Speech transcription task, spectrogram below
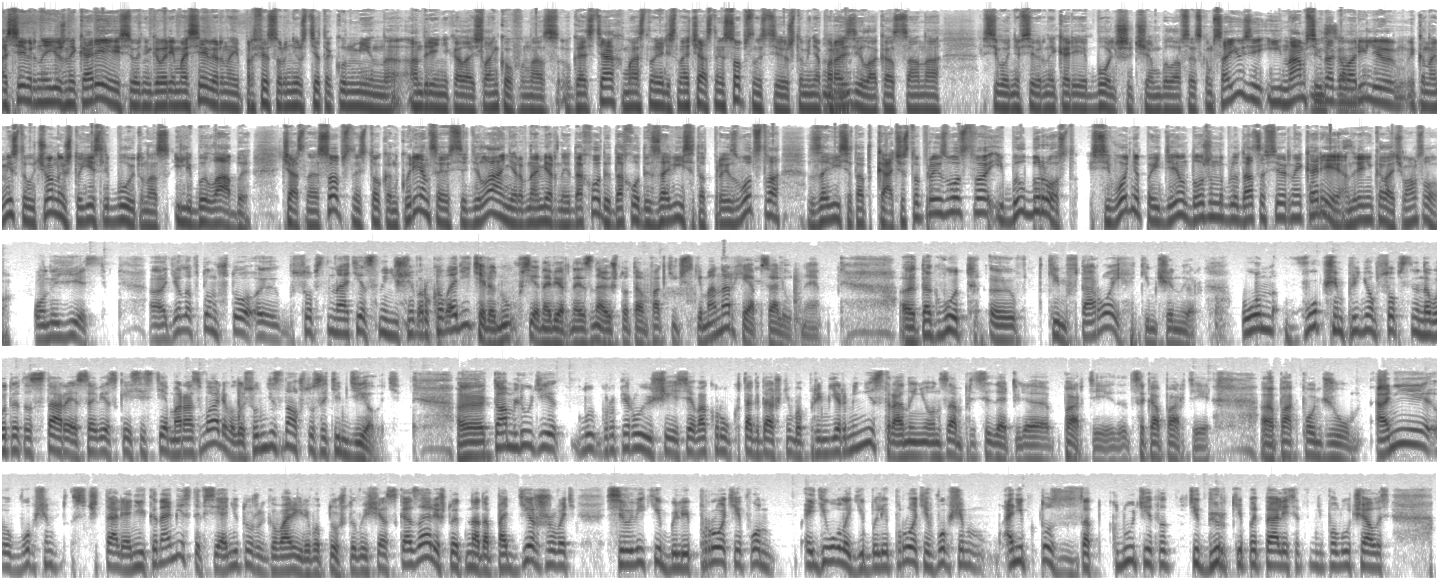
О Северной и Южной Корее. Сегодня говорим о Северной. Профессор университета Кунмин Андрей Николаевич Ланьков у нас в гостях. Мы остановились на частной собственности, что меня поразило. Оказывается, она сегодня в Северной Корее больше, чем была в Советском Союзе. И нам всегда не говорили экономисты, ученые, что если будет у нас или была бы частная собственность, то конкуренция, все дела, неравномерные доходы, доходы зависят от производства, зависят от качества производства, и был бы рост. Сегодня, по идее, он должен наблюдаться в Северной Корее. Андрей Николаевич, вам слово. Он и есть. А, дело в том, что, э, собственно, отец нынешнего руководителя, ну, все, наверное, знают, что там фактически монархия абсолютная. А, так вот, э, Ким II, Ким Чен Ир, он, в общем, при нем, собственно, вот эта старая советская система разваливалась, он не знал, что с этим делать. Э, там люди, группирующиеся вокруг тогдашнего премьер-министра, а ныне он зампредседателя партии, ЦК партии э, Пак Понджу, они, в общем, считали, они экономисты все, они тоже говорили вот то, что вы сейчас сказали, что это надо поддерживать, силовики были против, он идеологи были против. В общем, они то заткнуть этот, эти дырки пытались, это не получалось.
